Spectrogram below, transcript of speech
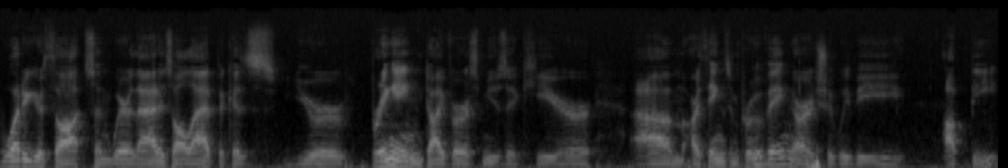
What are your thoughts on where that is all at? Because you're bringing diverse music here. Um, are things improving, or should we be upbeat?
